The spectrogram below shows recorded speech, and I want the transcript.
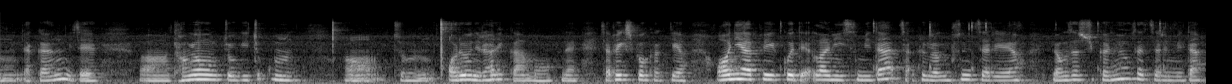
음, 약간 이제 어, 경영 쪽이 조금 어, 좀 어려운 일을 하니까 뭐, 네. 자, 120번 갈게요. 어니 앞에 있고 데드라인이 있습니다. 자, 그럼 여기 무슨 자리예요? 명사 수식한 형용사 자리입니다.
